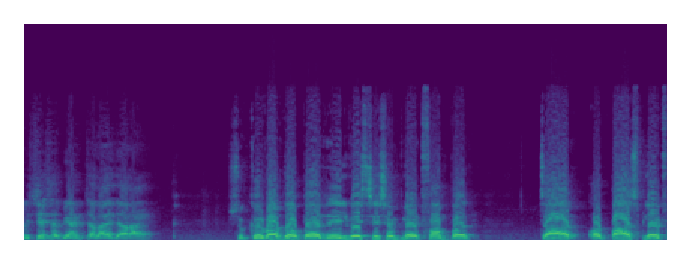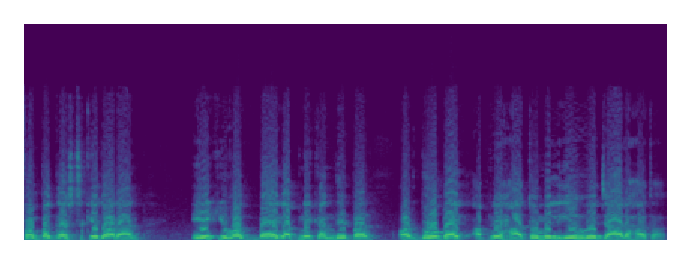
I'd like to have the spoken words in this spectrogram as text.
विशेष अभियान चलाया जा रहा है। शुक्रवार दोपहर रेलवे स्टेशन प्लेटफॉर्म पर चार और पाँच प्लेटफॉर्म पर गश्त के दौरान एक युवक बैग अपने कंधे पर और दो बैग अपने हाथों में लिए हुए जा रहा था।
